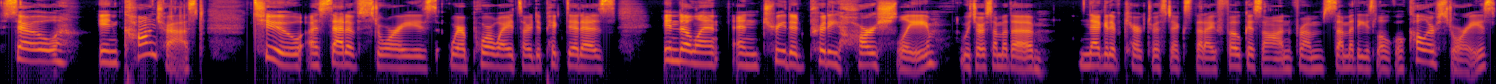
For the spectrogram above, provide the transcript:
So, in contrast to a set of stories where poor whites are depicted as indolent and treated pretty harshly, which are some of the negative characteristics that I focus on from some of these local color stories.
